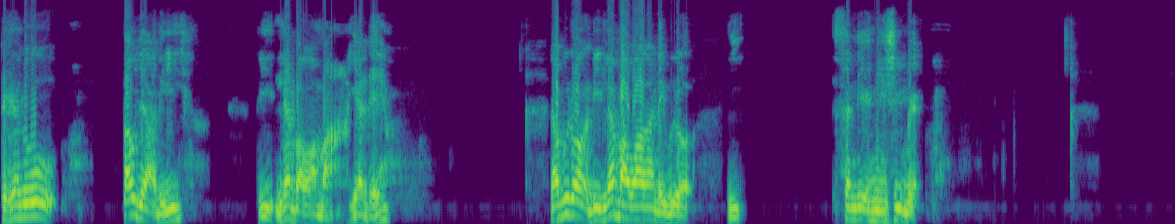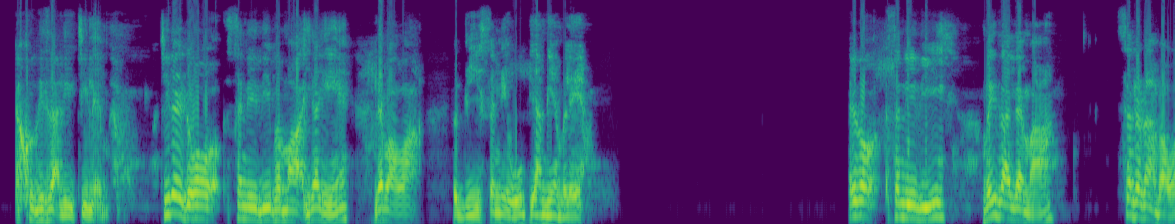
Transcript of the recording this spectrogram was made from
တကယ်လို့တောက်ကြသည်ဒီလက်ပါဝမှာရက်တယ်နောက်ပြီးတော့ဒီလက်ပါဝကနေပြီးတော့ဒီစနေအမြင်ရှိမဲ့တစ်ခုကိစ္စလေးကြည့်လိုက်မယ်ကြည့်လိုက်တော့စနေဒီဗမာရက်ရင်လက်ပါဝဒီစနေကိုပြန်ပြန်ပလဲအဲ့တော့စနေဒီမိသားလက်မှာစတရံဘာဝ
